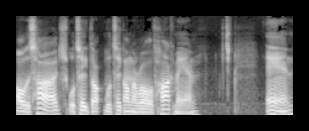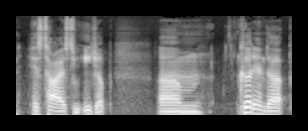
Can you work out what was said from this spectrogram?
Aldis Hodge will take the, will take on the role of Hawkman, and his ties to Egypt um, could end up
